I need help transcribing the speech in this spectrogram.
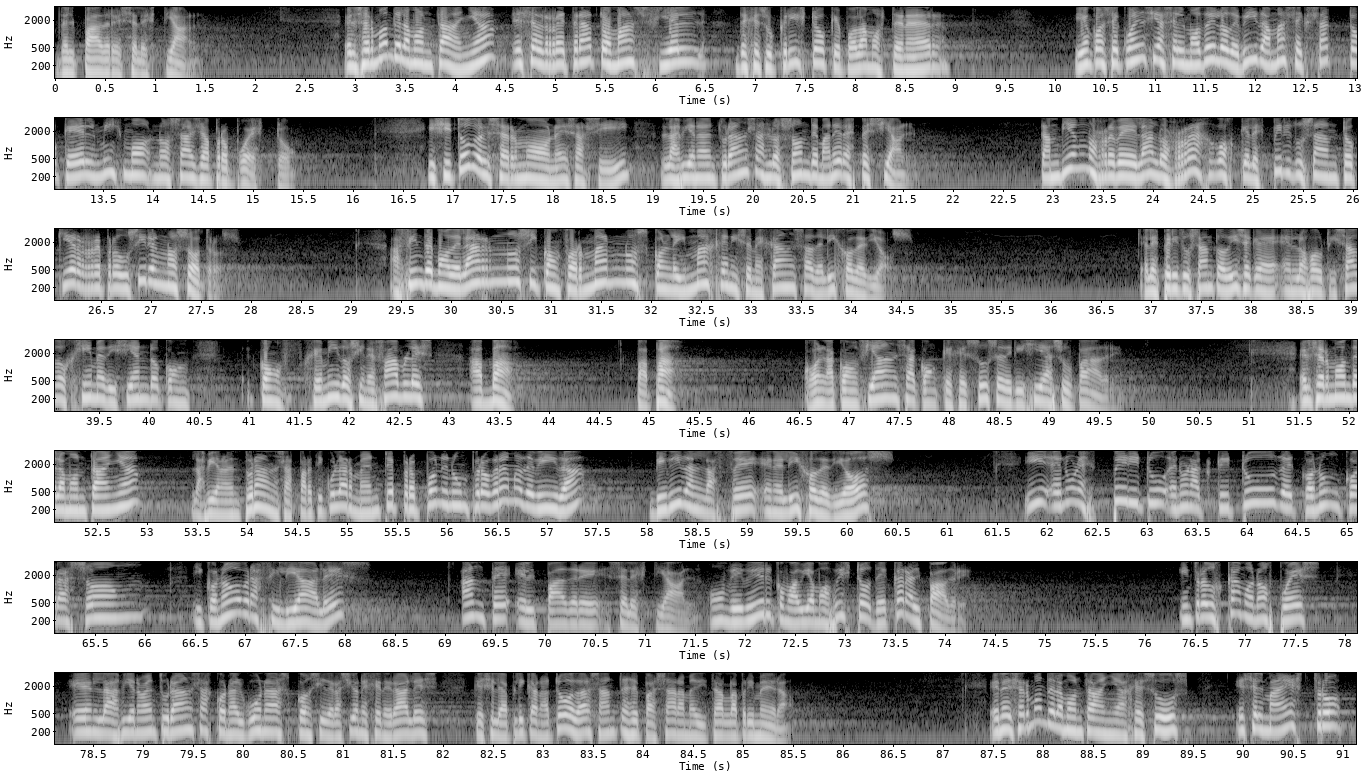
del Padre Celestial. El sermón de la montaña es el retrato más fiel de Jesucristo que podamos tener y en consecuencia es el modelo de vida más exacto que Él mismo nos haya propuesto. Y si todo el sermón es así, las bienaventuranzas lo son de manera especial. También nos revela los rasgos que el Espíritu Santo quiere reproducir en nosotros, a fin de modelarnos y conformarnos con la imagen y semejanza del Hijo de Dios. El Espíritu Santo dice que en los bautizados gime diciendo con, con gemidos inefables, Abba, papá, con la confianza con que Jesús se dirigía a su Padre. El Sermón de la Montaña, las bienaventuranzas particularmente, proponen un programa de vida vivida en la fe en el Hijo de Dios y en un espíritu, en una actitud, de, con un corazón y con obras filiales ante el Padre Celestial. Un vivir, como habíamos visto, de cara al Padre. Introduzcámonos, pues, en las bienaventuranzas con algunas consideraciones generales que se le aplican a todas antes de pasar a meditar la primera. En el Sermón de la Montaña, Jesús es el Maestro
